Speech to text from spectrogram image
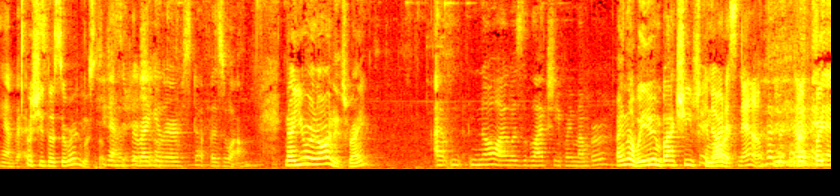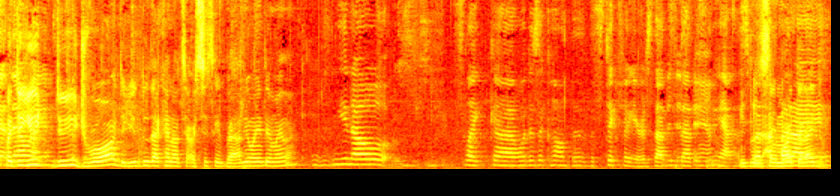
handbags. Oh, she does the regular stuff. She Yeah, does the regular stuff as well. Now you're an artist, right? Um, no, I was the black sheep. Remember? I know, but even black sheeps You're can an art. artist now. Yeah, but but, but do you do you draw? Do you do that kind of artistic value or anything like that? You know, it's like uh, what is it called? The, the stick figures. That's The that's disband? yes. You do the but, same but art that I I do.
